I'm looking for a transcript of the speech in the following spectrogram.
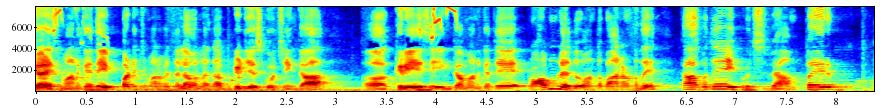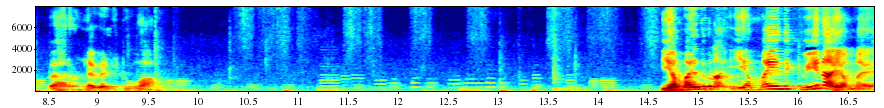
గైస్ మనకైతే ఇప్పటి నుంచి మనమైతే లెవెల్ అయితే అప్గ్రేడ్ చేసుకోవచ్చు ఇంకా. క్రేజీ ఇంకా మనకైతే ప్రాబ్లం లేదు అంత బాగానే ఉంటుంది. కాకపోతే ఇప్పుడు వచ్చి వ్యాంపైర్ బ్యారన్ లెవెల్ టూవా ఈ అమ్మాయి ఎందుకు నా ఈ అమ్మాయి ఏంది క్వీనా ఈ అమ్మాయి?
